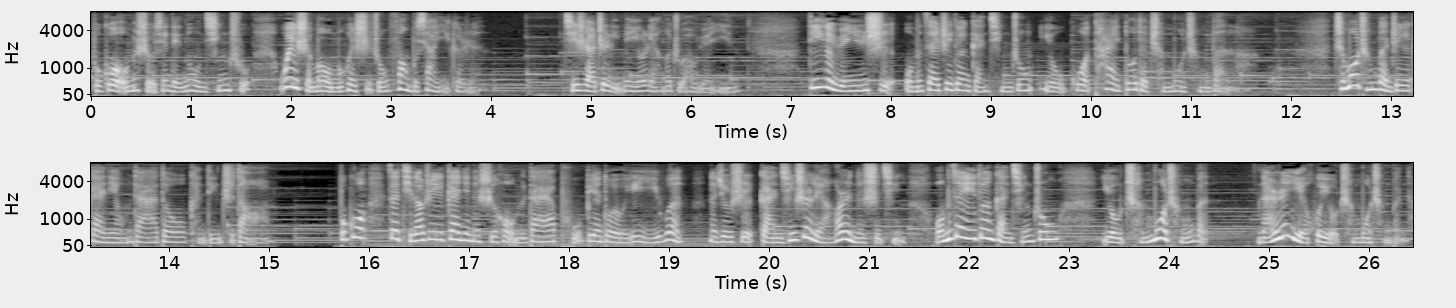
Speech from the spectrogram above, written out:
不过我们首先得弄清楚，为什么我们会始终放不下一个人。其实啊，这里面有两个主要原因。第一个原因是我们在这段感情中有过太多的沉默成本了。沉默成本这个概念，我们大家都肯定知道啊。不过在提到这个概念的时候，我们大家普遍都有一个疑问，那就是感情是两个人的事情，我们在一段感情中有沉默成本，男人也会有沉默成本的。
